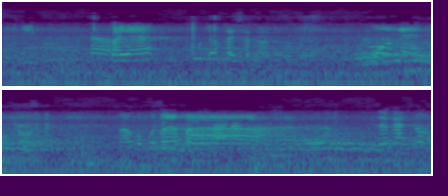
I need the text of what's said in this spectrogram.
เป็นอีกไปแล้วพูดเริ่มไรฉันอะง่วงไงลูกหน่อยครับขอบคุณมากค่ะ เจอกันลูก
